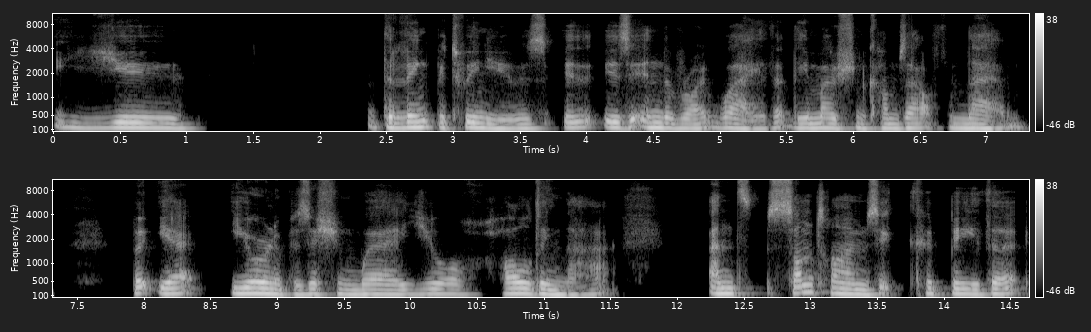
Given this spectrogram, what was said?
you the link between you is, is is in the right way that the emotion comes out from them. But yet you're in a position where you're holding that. And sometimes it could be that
